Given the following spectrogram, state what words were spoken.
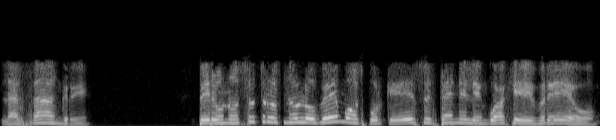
La sangre. Pero nosotros no lo vemos porque eso está en el lenguaje hebreo.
